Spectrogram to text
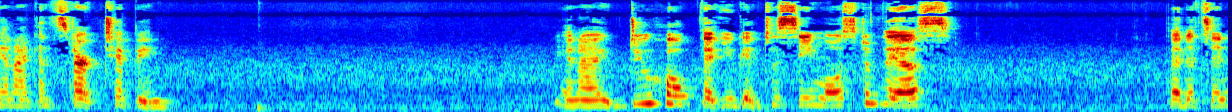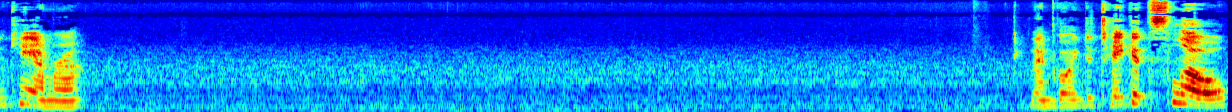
And I can start tipping. And I do hope that you get to see most of this, that it's in camera. And I'm going to take it slow.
